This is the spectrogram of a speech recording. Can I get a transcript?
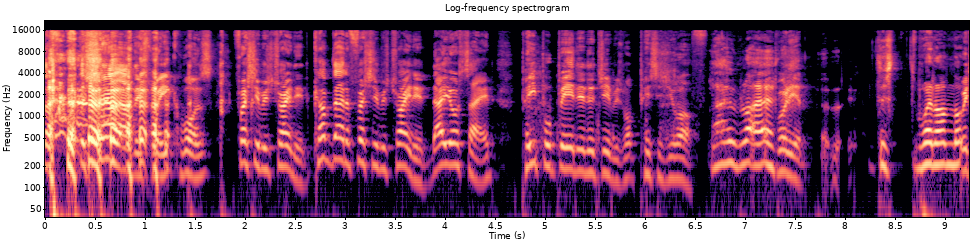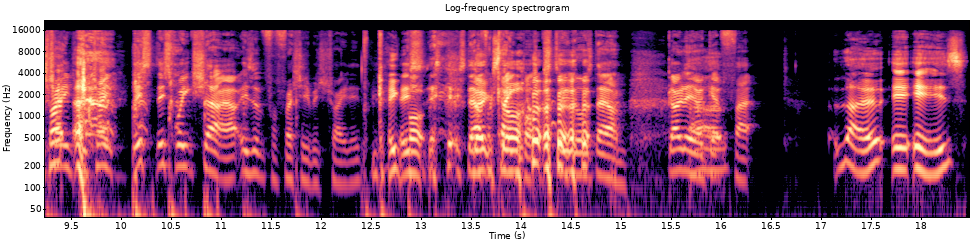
the, the shout out this week was Fresh Image Training. Come down to Fresh Image Training. Now you're saying people being in the gym is what pisses you off. no, like, Brilliant. just when I'm not We trying. changed, changed. This this week's shout out isn't for Fresh Image Training. Cake It's, box. it's now next for Cake door. Box, two doors down. Go there and get Um, fat. No, it is.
